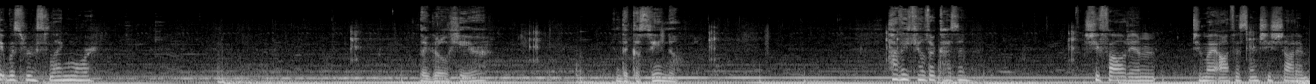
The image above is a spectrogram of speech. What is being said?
It was Ruth Langmore. The girl here? In the casino? Javi killed her cousin. She followed him to my office and she shot him.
